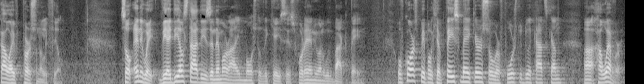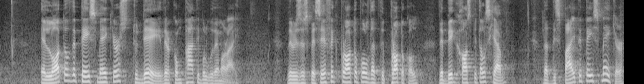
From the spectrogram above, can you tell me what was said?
how I personally feel. So anyway, the ideal study is an MRI in most of the cases for anyone with back pain. Of course, people have pacemakers, so we're forced to do a CAT scan. Uh, however, a lot of the pacemakers today, they're compatible with MRI. There is a specific protocol that the protocol the big hospitals have that despite a pacemaker,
